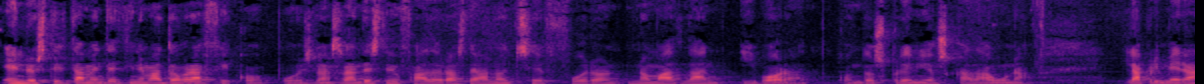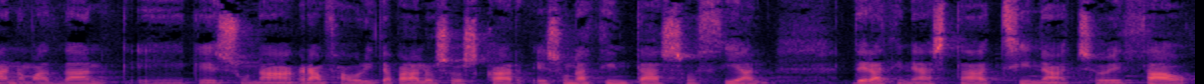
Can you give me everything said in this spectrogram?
En lo estrictamente cinematográfico, pues las grandes triunfadoras de la noche fueron Nomadland y Borat, con dos premios cada una. La primera, Nomadland, eh, que es una gran favorita para los Oscar, es una cinta social de la cineasta china Choe Zhao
